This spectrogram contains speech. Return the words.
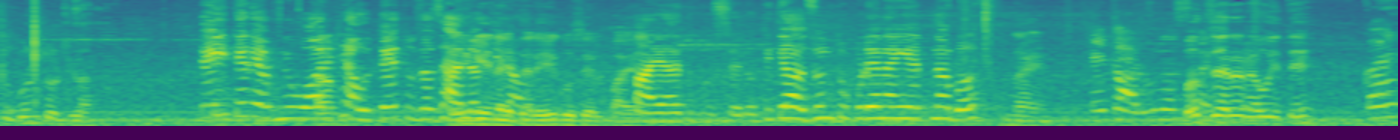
चुकून तुटलं. ते इथे दे मी वर ठेवते तुझं झालं की नाही तर. हे घुसेल पाय पायात घुसेलो. तिथे अजून तुकडे नाही आहेत ना बघ. नाही. हे काढूनच बघ. जरा राहू इथे. काय?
